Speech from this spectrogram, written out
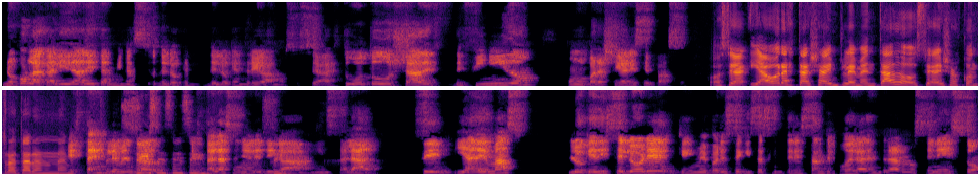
no por la calidad y terminación de lo que, de lo que entregamos, o sea, estuvo todo ya definido como para llegar a ese paso. O sea, ¿y ahora está ya implementado? O sea, ellos contrataron una... Está implementado, está la señalética instalada. Sí, y además lo que dice Lore, que me parece quizás interesante poder adentrarnos en eso,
